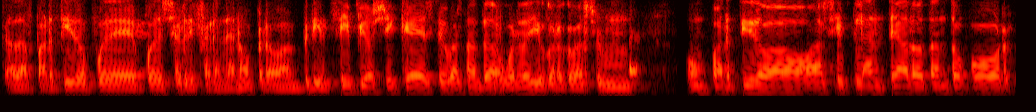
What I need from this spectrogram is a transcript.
cada partido puede, puede ser diferente, ¿no? Pero en principio sí que estoy bastante de acuerdo. Yo creo que va a ser un, partido así planteado tanto por,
